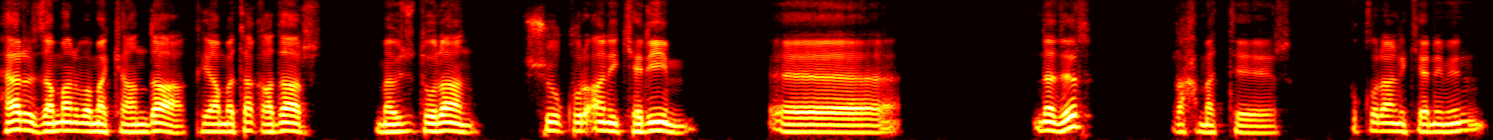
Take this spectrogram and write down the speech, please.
her zaman ve mekanda kıyamete kadar mevcut olan şu Kur'an-ı Kerim eee, nedir? Rahmettir. Bu Kur'an-ı Kerim'in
